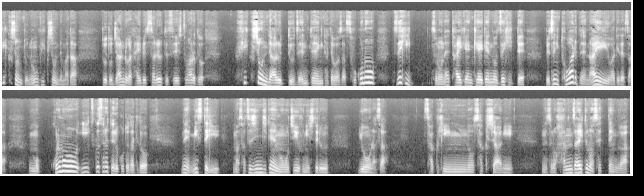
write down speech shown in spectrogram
フィクションとノンフィクションでまた、ちょっとジャンルが対別されるって性質もあるけど、フィクションであるっていう前提に立てばさ、そこの是非、そのね、体験、経験の是非って別に問われてないわけでさ、もうこれも言い尽くされてることだけど、ね、ミステリー、まあ、殺人事件をモチーフにしてるようなさ、作品の作者に、ね、その犯罪との接点が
